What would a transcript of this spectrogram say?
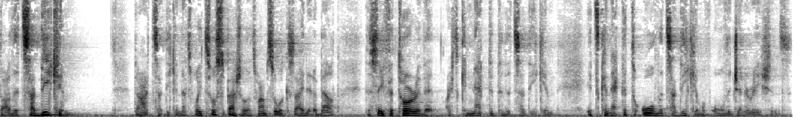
There are the tzaddikim. There are tzaddikim. That's why it's so special. That's why I'm so excited about the Sefer Torah that is connected to the tzaddikim. It's connected to all the tzaddikim of all the generations.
